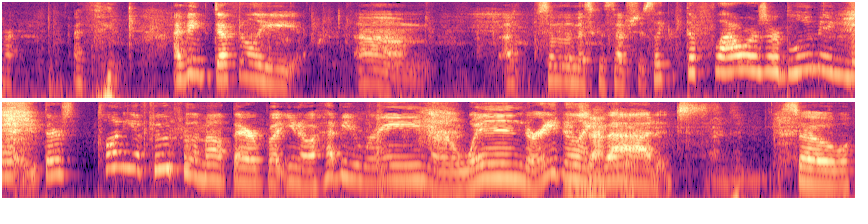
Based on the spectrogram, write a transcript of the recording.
Right. I think I think definitely um, uh, some of the misconceptions like the flowers are blooming. There, there's plenty of food for them out there, but you know, a heavy rain or wind or anything like that. It's so.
